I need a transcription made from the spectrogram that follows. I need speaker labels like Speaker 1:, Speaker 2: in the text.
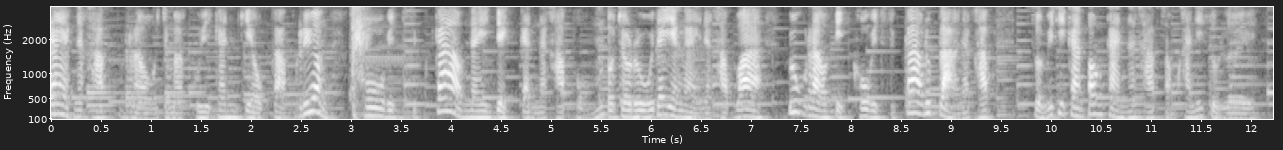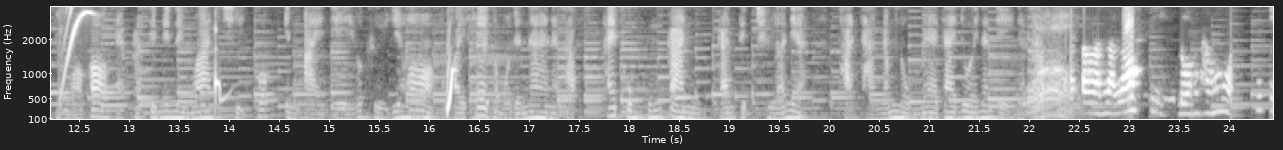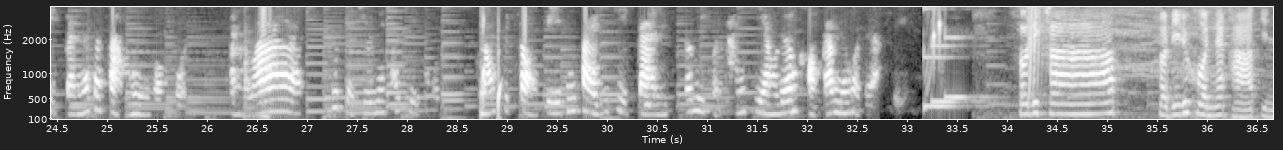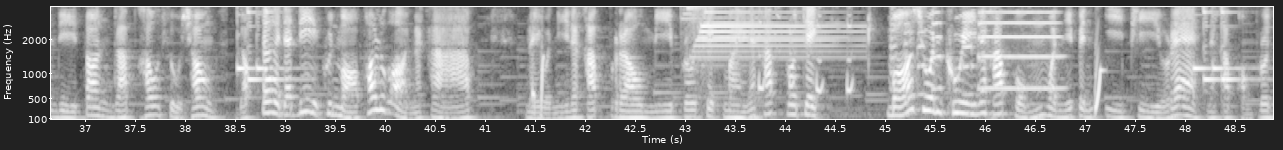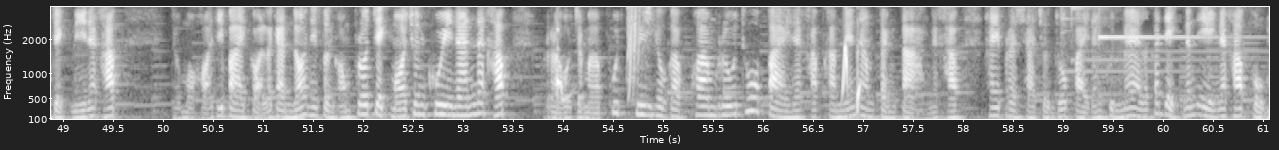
Speaker 1: แรกนะครับ เราจะมาคุยกันเกี่ยวกับเรื่องโควิด -19 ในเด็กกันนะครับผมเราจะรู้ได้ยังไงนะครับว่าลูกเราติดโควิด -19 หรือเปล่านะครับ ส่วนวิธีการป้องกันนะครับสำคัญที่สุดเลยเดี๋ยวหมอก็แอบกระซิบนิดนึงว่าฉีดพวก mRNA ก็คือยี่ห้อไฟเซอร์กับโมเดอร์นานะครับให้ภูมิคุ้มกันการติดเชื้อเนี่ยผ่านทางน้ำนมแม่ได้ด้วยนั่นเองนะครับ
Speaker 2: ตอนระลอกสี่รวมทั้งหมดที่ติดกันน่าจะสามหมื่นกว่าคนแต่ว่าที่เสียชีวิตในแค่สี่คน น้อง 12 ปีขึ้นไปที่ฉีดกัน ก็มีผลข้างเคียงเรื่องของกล้ามเนื้อหัวใจอักเสบ
Speaker 1: สวัสดีครับ สวัสดีทุกคนนะครับ ยินดีต้อนรับเข้าสู่ช่องดรดัดดี้คุณหมอพ่อลูกอ่อนนะครับ ในวันนี้นะครับเรามีโปรเจกต์ใหม่นะครับโปรเจกต์หมอชวนคุยนะครับ ผมวันนี้เป็น EP แรกนะครับของโปรเจกต์นี้นะครับ ดี๋ยวหมอขออธิบายก่อนแล้วกันเนาะในส่วนของโปรเจกต์หมอชวนคุยนั้นนะครับ เราจะมาพูดคุยเกี่ยวกับความรู้ทั่วไปนะครับคำแนะนำต่างๆนะครับให้ประชาชนทั่วไปทั้งคุณแม่แล้วก็เด็กนั่นเองนะครับผม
